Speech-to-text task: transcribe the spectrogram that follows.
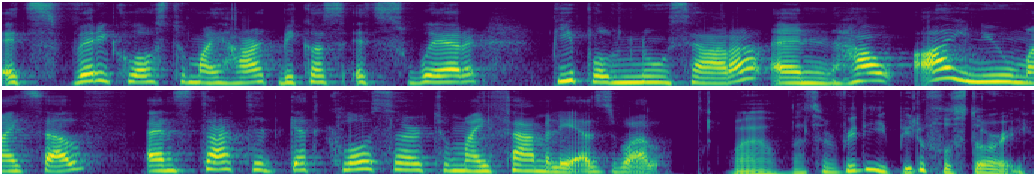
it's very close to my heart because it's where people knew Sarah and how I knew myself and started get closer to my family as well. Wow, that's a really beautiful story.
